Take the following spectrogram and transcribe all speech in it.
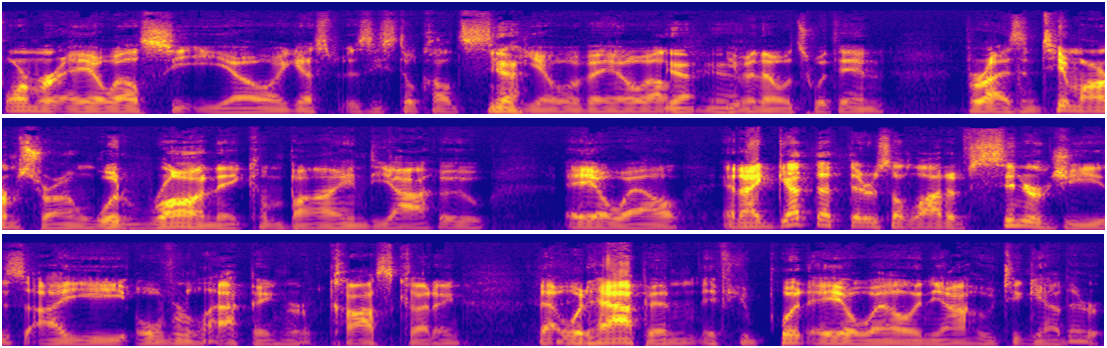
former AOL CEO, I guess, is he still called Yeah. CEO of AOL, Yeah, yeah. even though it's within Verizon. Tim Armstrong would run a combined Yahoo. AOL, and I get that there's a lot of synergies, i.e., overlapping or cost cutting, that would happen if you put AOL and Yahoo together.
